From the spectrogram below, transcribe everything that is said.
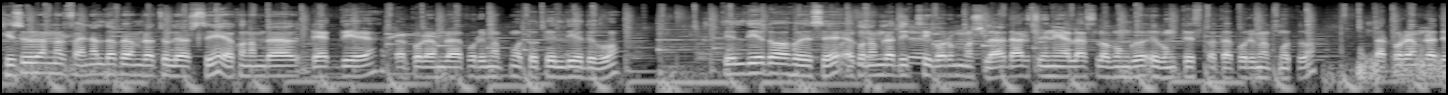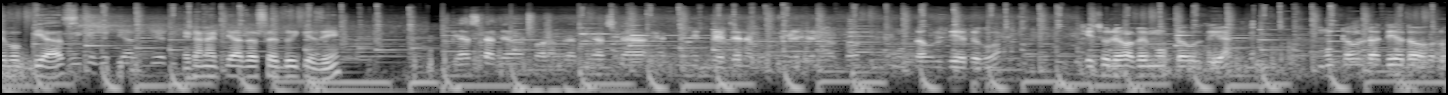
খিচুড়ি রান্নার ফাইনাল ধাপে আমরা চলে আসছি। এখন আমরা ড্যাক দিয়ে তারপরে আমরা পরিমাপ মতো তেল দিয়ে দেব। তেল দিয়ে দেওয়া হয়েছে। এখন আমরা দিচ্ছি গরম মশলা, দারচিনি, এলাচ, লবঙ্গ এবং তেজপাতা পরিমাপ মতো। তারপরে আমরা দেব পেঁয়াজ। এখানে পেঁয়াজ আছে দুই কেজি। পেঁয়াজটা দেওয়ার পর আমরা পেঁয়াজটা এক মিনিট ভেজে নেব। ভেজে নেওয়ার পর মুগ ডাউল দিয়ে দেব। খিচুড়ি হবে মুগ ডাউল দিয়ে। মুগ ডাউলটা দিয়ে দেওয়া হলো।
